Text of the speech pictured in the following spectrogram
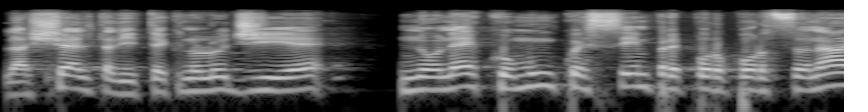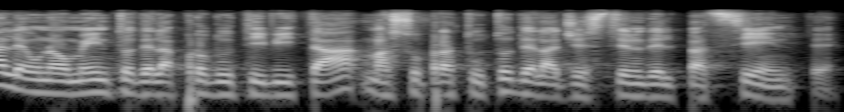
La scelta di tecnologie non è comunque sempre proporzionale a un aumento della produttività, ma soprattutto della gestione del paziente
